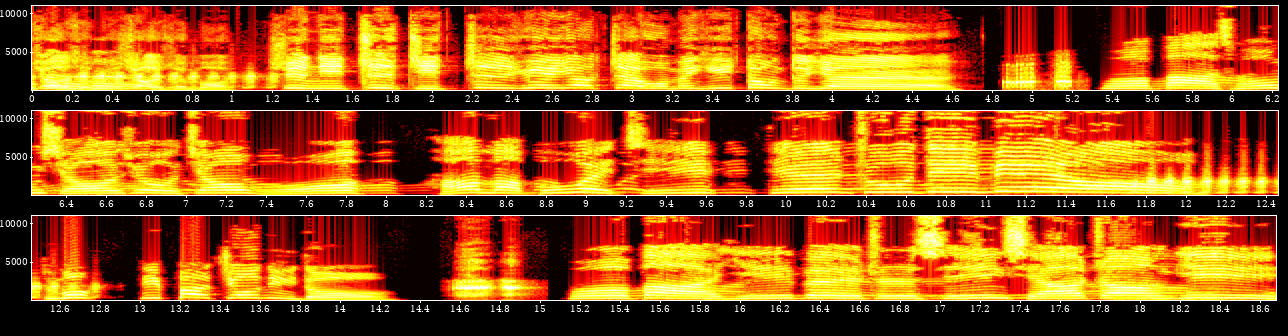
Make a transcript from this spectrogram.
笑什么笑什么？是你自己自愿要载我们移动的耶！我爸从小就教我，蛤蟆不为急，天诛地灭啊！什么？你爸教你的？我爸一辈子行侠仗义，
